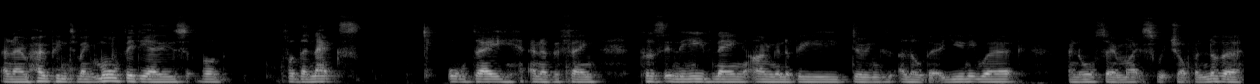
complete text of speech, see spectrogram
and I'm hoping to make more videos for for the next all day and everything because in the evening I'm going to be doing a little bit of uni work and also might switch off another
